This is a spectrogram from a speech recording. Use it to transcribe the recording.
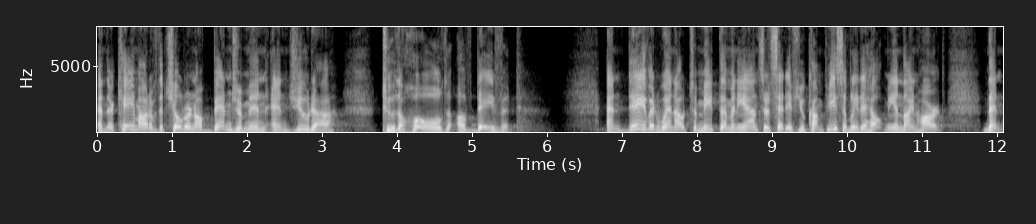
And there came out of the children of Benjamin and Judah to the hold of David. And David went out to meet them, and he answered, said, If you come peaceably to help me in thine heart, then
